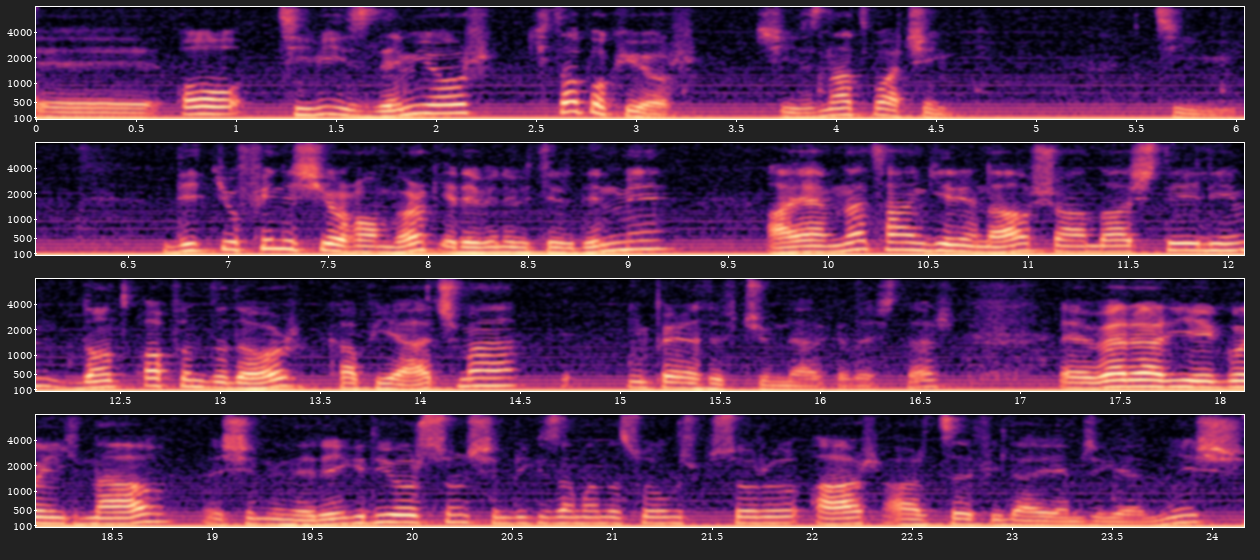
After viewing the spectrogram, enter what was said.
Ee, o TV izlemiyor, kitap okuyor. She is not watching TV. Did you finish your homework? Ödevini bitirdin mi? I am not hungry now. Şu anda aç değilim. Don't open the door. Kapıyı açma. Imperatif cümle arkadaşlar. E, Where are you going now? E, Şimdi nereye gidiyorsun? Şimdiki zamanda sorulmuş bir soru. Are artı fiil gelmiş.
